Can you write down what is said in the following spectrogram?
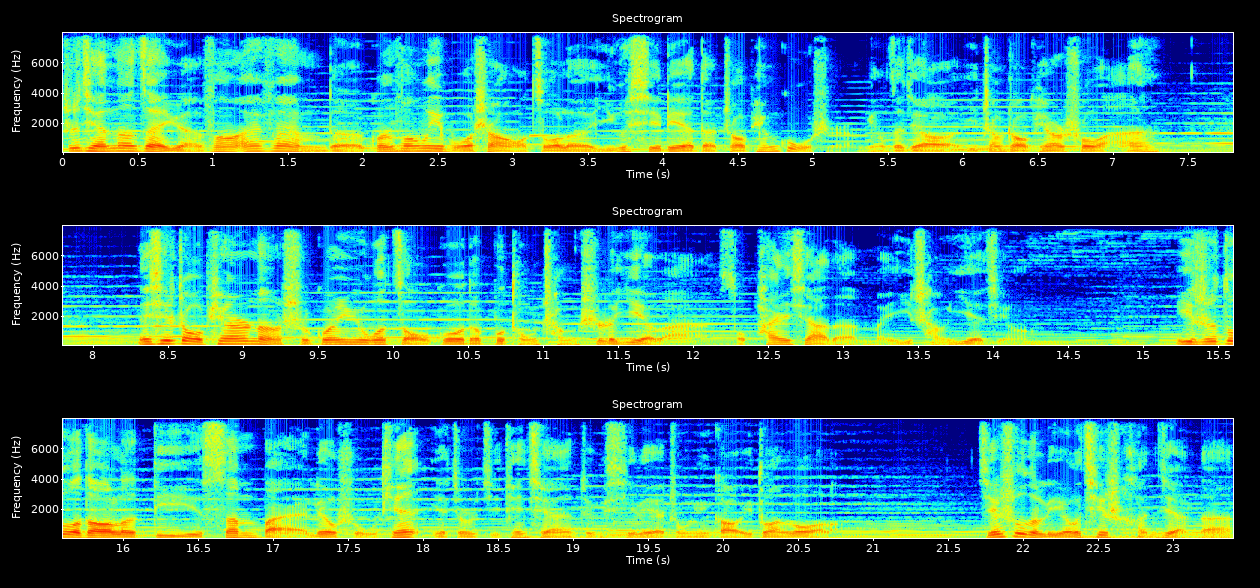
之前呢，在远方 FM 的官方微博上，我做了一个系列的照片故事，名字叫“一张照片说晚安”。那些照片呢，是关于我走过的不同城市的夜晚所拍下的每一场夜景。一直做到了第三百六十五天，也就是几天前，这个系列终于告一段落了。结束的理由其实很简单，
